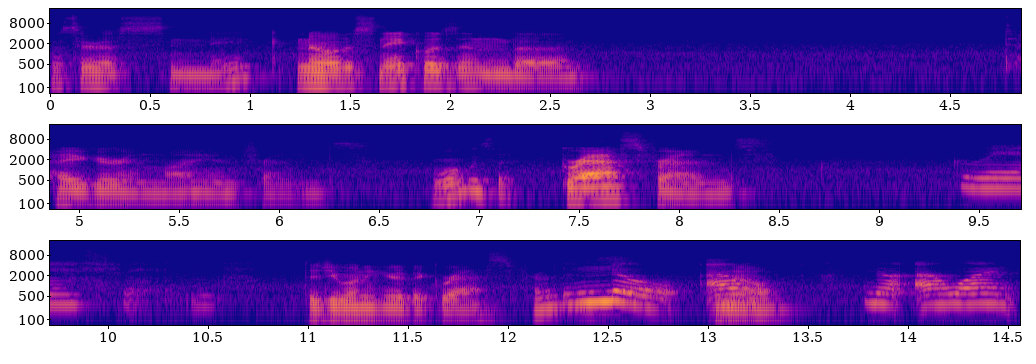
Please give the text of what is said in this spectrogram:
Was there a snake? No, the snake was in the Tiger and Lion Friends. What was it? Grass Friends. grass friends. Did you want to hear the Grass Friends? No, I No. no, I want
